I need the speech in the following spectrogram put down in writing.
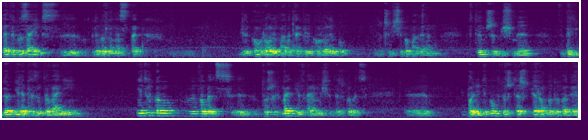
Dlatego ZAX y, odgrywa dla nas tak wielką rolę, mamy tak wielką rolę, bo rzeczywiście pomaga nam w tym, żebyśmy byli godnie reprezentowani nie tylko wobec y, dużych mediów, ale myślę też wobec polityków, którzy też biorą pod uwagę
